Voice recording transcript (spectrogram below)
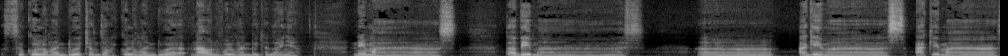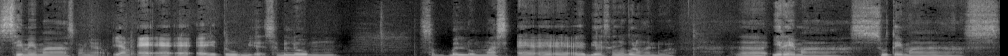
segolongan dua contoh golongan dua naon golongan dua contohnya. Nemas tabemas uh, agemas akemas simemas pokoknya yang e e e e itu sebelum sebelum mas e e e, e biasanya golongan dua. Uh, iremas sutemas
